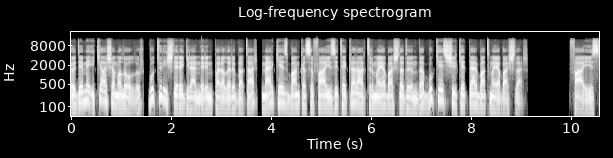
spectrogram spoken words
Ödeme iki aşamalı olur, bu tür işlere girenlerin paraları batar, Merkez Bankası faizi tekrar artırmaya başladığında bu kez şirketler batmaya başlar. Faiz,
